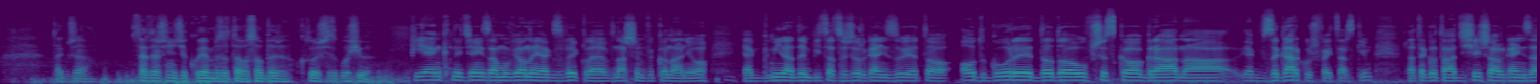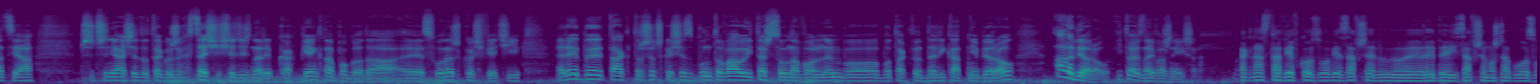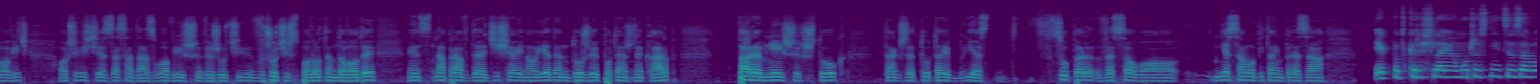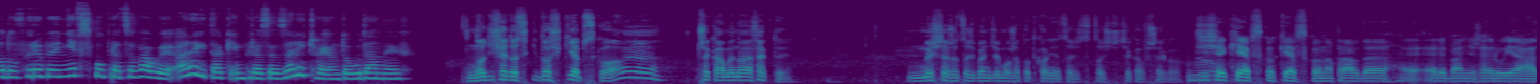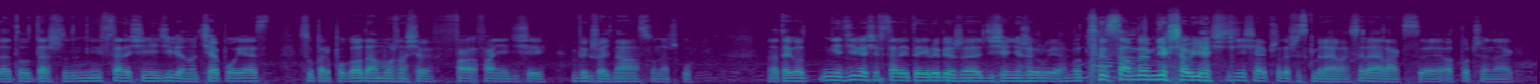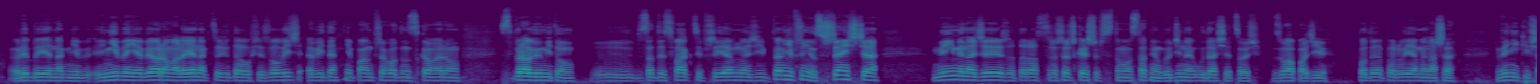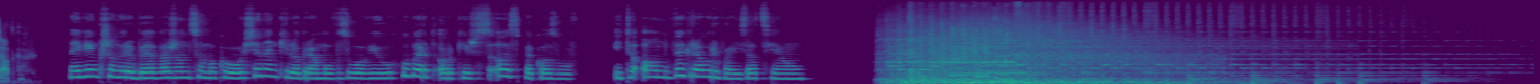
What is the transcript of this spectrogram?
Także serdecznie dziękujemy za te osoby, które się zgłosiły. Piękny dzień zamówiony jak zwykle w naszym wykonaniu. Jak gmina Dębica coś organizuje, to od góry do dołu wszystko gra na, jak w zegarku szwajcarskim. Dlatego ta dzisiejsza organizacja przyczynia się do tego, że chce się siedzieć na rybkach. Piękna pogoda, e, słoneczko świeci. Ryby tak troszeczkę się zbuntowały i też są na wolnym, bo, bo tak delikatnie biorą, ale biorą i to jest najważniejsze. Tak na stawie w Kozłowie zawsze były ryby i zawsze można było złowić. Oczywiście jest zasada złowisz, wyrzuci, wrzucisz z powrotem do wody, więc naprawdę dzisiaj no, jeden duży, potężny karp, parę mniejszych sztuk, także tutaj jest super wesoło, niesamowita impreza. Jak podkreślają uczestnicy zawodów, ryby nie współpracowały, ale i tak imprezę zaliczają do udanych. No dzisiaj dość, dość kiepsko, ale czekamy na efekty. Myślę, że coś będzie może pod koniec coś, coś ciekawszego. Dzisiaj kiepsko, kiepsko, naprawdę e, ryba nie żeruje, ale to też wcale się nie dziwię, no ciepło jest, super pogoda, można się fa- fajnie dzisiaj wygrzać na słoneczku. Dlatego nie dziwię się wcale tej rybie, że dzisiaj nie żeruje, bo sam bym nie chciał jeść. Dzisiaj przede wszystkim relaks, relaks, e, odpoczynek. Ryby jednak nie, niby nie biorą, ale jednak coś udało się złowić. Ewidentnie pan przechodząc z kamerą sprawił mi tą y, satysfakcję, przyjemność i pewnie przyniósł szczęście. Miejmy nadzieję, że teraz troszeczkę jeszcze przez tą ostatnią godzinę uda się coś złapać i podreperujemy nasze wyniki w siatkach. Największą rybę, ważącą około 7 kg, złowił Hubert Orkisz z OSP Kozłów. I to on wygrał rywalizację.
